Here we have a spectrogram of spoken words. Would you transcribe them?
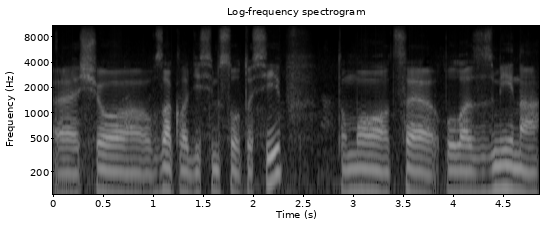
е, що в закладі 700 осіб, тому це була зміна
